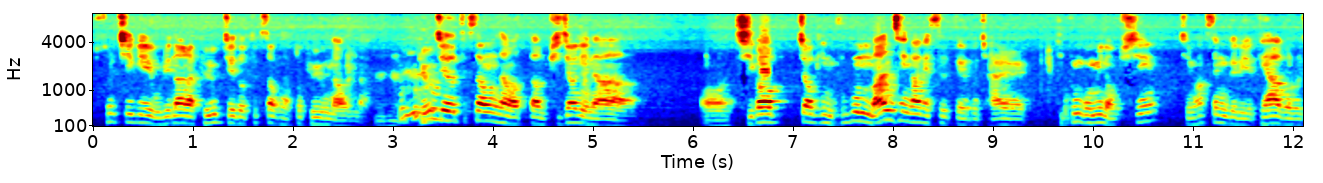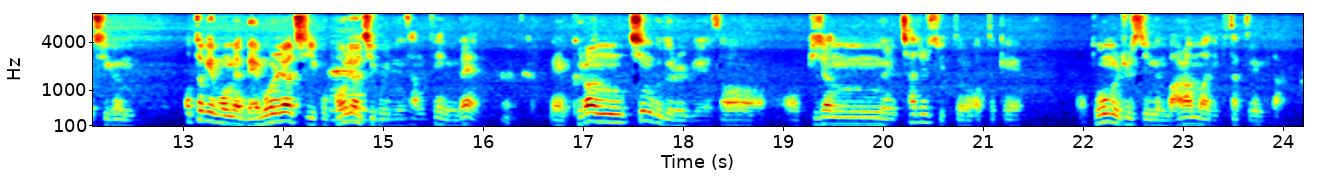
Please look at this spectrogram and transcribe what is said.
솔직히 우리나라 교육제도 특성상 또 교육 나온다. 음. 교육제도 특성상 어떤 비전이나 어, 직업적인 부분만 생각했을 때도 잘 깊은 고민 없이 지금 학생들이 대학으로 지금 어떻게 보면 내몰려지고 음. 버려지고 있는 상태인데 네, 그런 친구들을 위해서 어, 비전을 찾을 수 있도록 어떻게 어, 도움을 줄 수 있는 말 한마디 부탁드립니다.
